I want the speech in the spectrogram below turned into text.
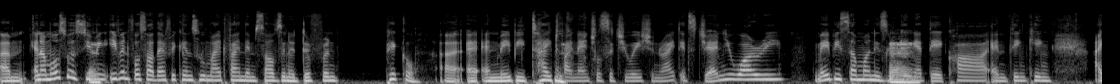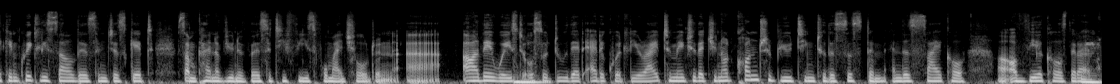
Um, and I'm also assuming, even for South Africans who might find themselves in a different pickle uh, and maybe tight financial situation, right? It's January. Maybe someone is looking mm. at their car and thinking, I can quickly sell this and just get some kind of university fees for my children. Uh, are there ways to also do that adequately, right? To make sure that you're not contributing to the system and the cycle uh, of vehicles that are mm.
